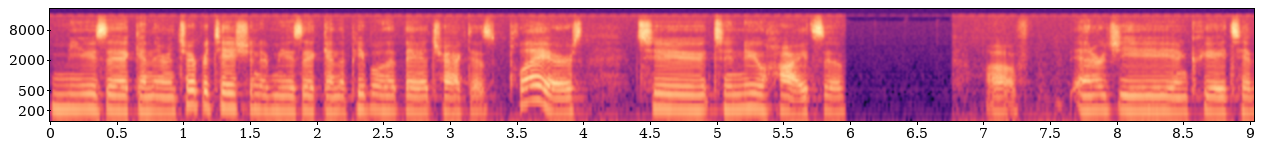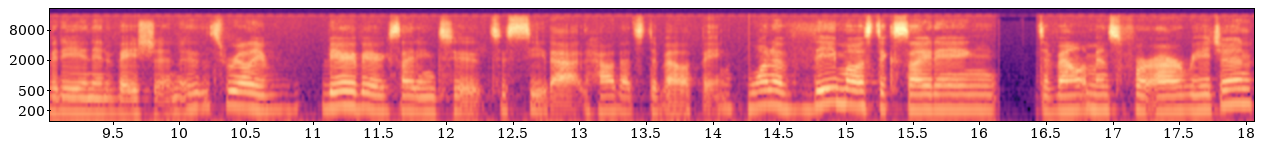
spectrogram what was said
music and their interpretation of music and the people that they attract as players to, to new heights of, of energy and creativity and innovation. It's really very, very exciting to, to see that, how that's developing. One of the most exciting developments for our region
